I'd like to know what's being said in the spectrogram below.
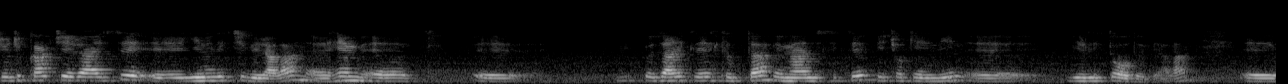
çocuk kalp cerrahisi e, yenilikçi bir alan. E, hem e, e, özellikle tıpta ve mühendislikte birçok yeniliğin e, birlikte olduğu bir alan. E,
